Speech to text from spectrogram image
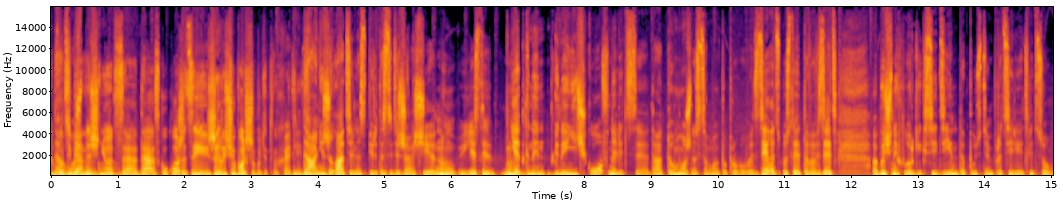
да, у тебя начнется, да. да, скукожиться, и жир еще больше будет выходить. Да, нежелательно спиртосодержащие. Ну, если нет гной, гнойничков на лице, да, то можно самой попробовать сделать. После этого взять обычный хлоргексидин, допустим, протереть лицо.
